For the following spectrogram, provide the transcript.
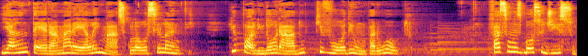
e a antera amarela e máscula oscilante, e o pólen dourado que voa de um para o outro. Faça um esboço disso,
